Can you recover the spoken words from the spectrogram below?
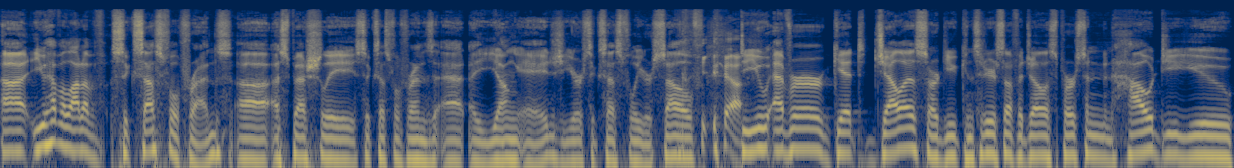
Uh, you have a lot of successful friends, uh, especially successful friends at a young age. You're successful yourself. Yeah. Do you ever get jealous, or do you consider yourself a jealous person? And how do you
